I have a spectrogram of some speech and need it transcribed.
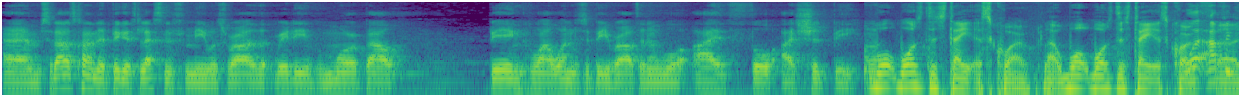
Um, so that was kind of the biggest lesson for me was rather really more about being who I wanted to be rather than what I thought I should be. What was the status quo? Like, what was the status quo? Well, I think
